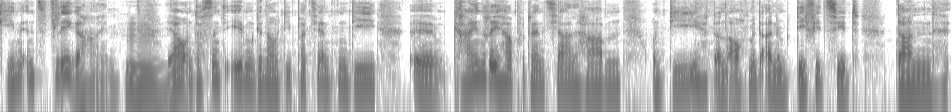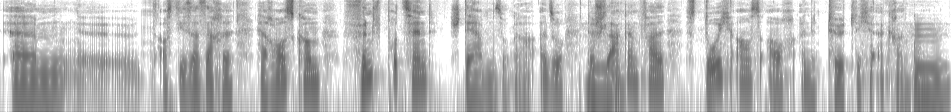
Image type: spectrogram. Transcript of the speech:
gehen ins Pflegeheim. Hm. Ja, und das sind eben genau die Patienten, die äh, kein Reha-Potenzial haben und die dann auch mit einem Defizit dann ähm, äh, aus dieser Sache herauskommen. Fünf Prozent sterben sogar. Also der hm. Schlaganfall ist durchaus auch eine tödliche Erkrankung. Hm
